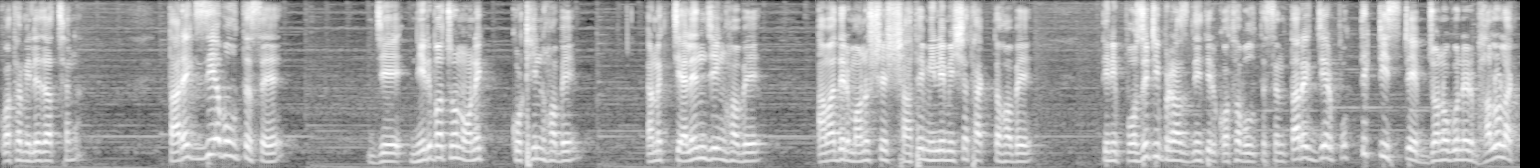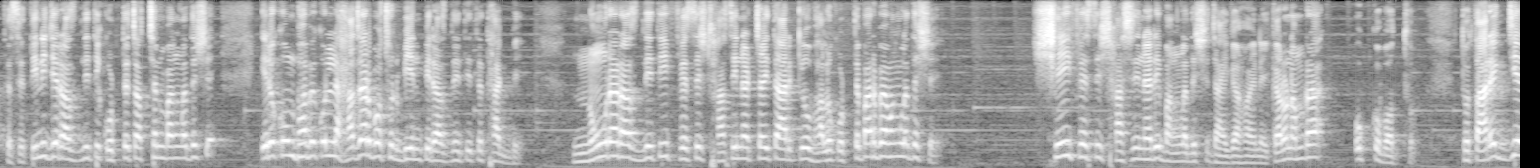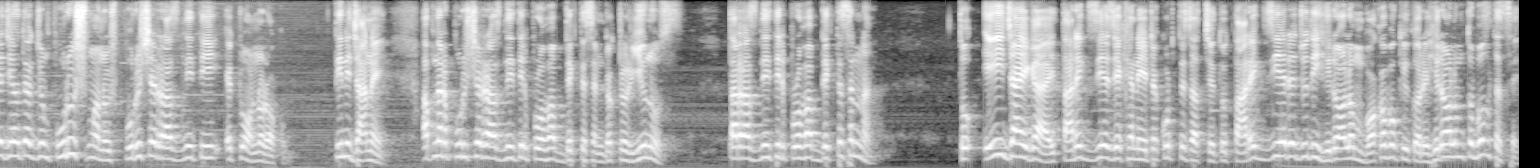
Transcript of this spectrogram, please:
কথা মিলে যাচ্ছে না? তারেক জিয়া বলতেছে যে, নির্বাচন অনেক কঠিন হবে, অনেক চ্যালেঞ্জিং হবে, আমাদের মানুষের সাথে মিলেমিশে থাকতে হবে। তিনি পজিটিভ রাজনীতির কথা বলতেছেন, তারেক জিয়ার প্রত্যেকটি স্টেপ জনগণের ভালো লাগতেছে। তিনি যে রাজনীতি করতে চাচ্ছেন বাংলাদেশে, এরকমভাবে করলে হাজার বছর বিএনপি রাজনীতিতে থাকবে। নোংরা রাজনীতি ফেসিস্ট হাসিনার চাইতে আর কেউ ভালো করতে পারবে বাংলাদেশে? সেই ফেসিস্ট হাসিনারই বাংলাদেশে জায়গা হয় নাই, কারণ আমরা ঐক্যবদ্ধ। তো তারেক জিয়া যেহেতু একজন পুরুষ মানুষ, পুরুষের রাজনীতি একটু অন্যরকম। তিনি জানে, আপনারা পুরুষের রাজনীতির প্রভাব দেখতেছেন, ডক্টর ইউনুস, তার রাজনীতির প্রভাব দেখতেছেন না? তো এই জায়গায় তারেক জিয়া যেখানে এটা করতে চাচ্ছে, তো তারেক জিয়ারে যদি হিরো আলম বকাবকি করে, হিরো আলম তো বলতেছে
